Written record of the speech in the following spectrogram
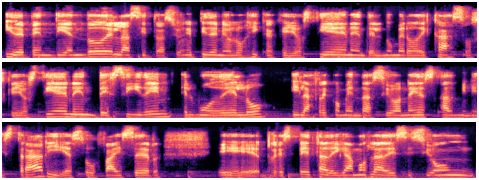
y dependiendo de la situación epidemiológica que ellos tienen, del número de casos que ellos tienen, deciden el modelo y las recomendaciones administrar y eso Pfizer eh, respeta, digamos, la decisión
